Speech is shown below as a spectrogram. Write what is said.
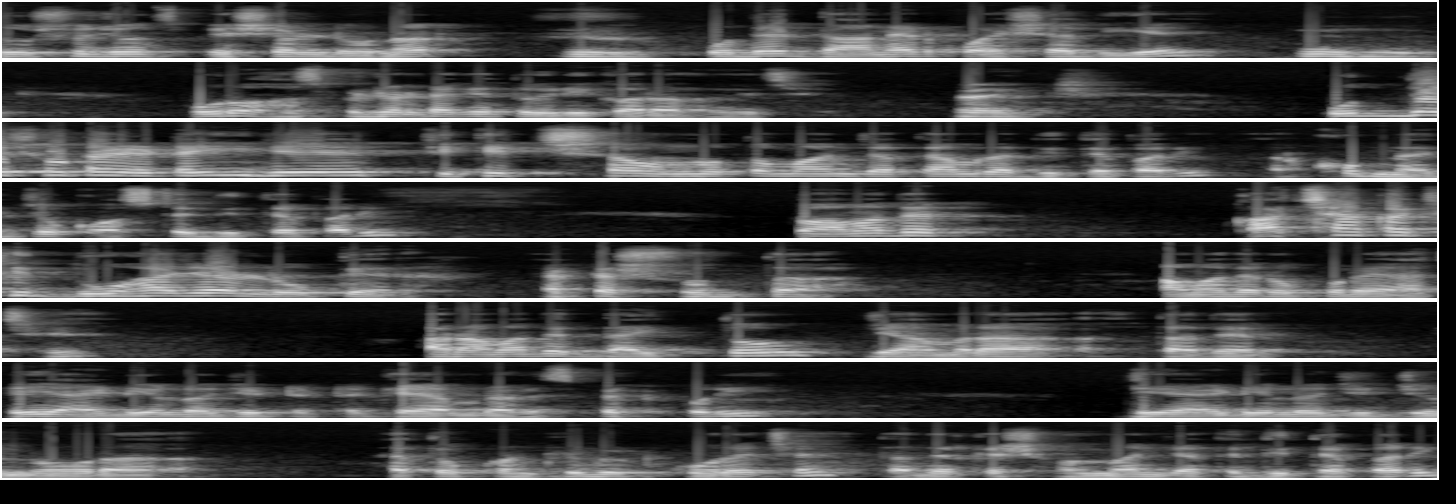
দুশো জন স্পেশাল ডোনার ওদের দানের পয়সা দিয়ে পুরো হসপিটালটাকে তৈরি করা হয়েছে। রাইট উদ্দেশ্যটা এটাই যে চিকিৎসা উন্নত মান যাতে আমরা দিতে পারি আর খুব ন্যায্য কষ্টে দিতে পারি। তো আমাদের কাছাকাছি দু হাজার লোকের একটা শ্রদ্ধা আমাদের উপরে আছে। আর আমাদের দায়িত্ব যে আমরা তাদের এই আইডিওলজিটাকে আমরা রেসপেক্ট করি, যে আইডিওলজির জন্য ওরা এত কন্ট্রিবিউট করেছে, তাদেরকে সম্মান যাতে দিতে পারি,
